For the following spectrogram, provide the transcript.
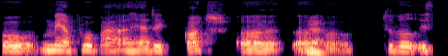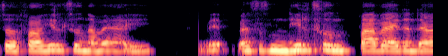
på mere på bare at have det godt, og, og, Ja. og du ved, i stedet for hele tiden at være i, altså sådan hele tiden bare være i den der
